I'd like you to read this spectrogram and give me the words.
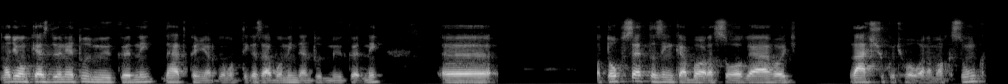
nagyon kezdőnél tud működni, de hát könyörgöm, ott igazából minden tud működni. A top set az inkább arra szolgál, hogy lássuk, hogy hol van a maxunk,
